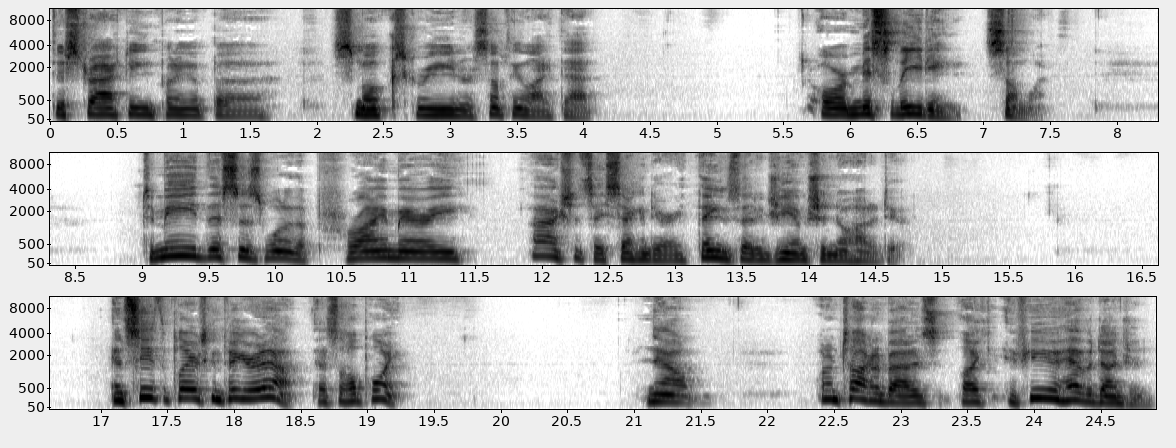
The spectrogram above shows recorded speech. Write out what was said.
distracting, putting up a smoke screen or something like that, or misleading someone. To me, this is one of the primary, I should say secondary, things that a GM should know how to do and see if the players can figure it out. That's the whole point. Now, what I'm talking about is like if you have a dungeon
